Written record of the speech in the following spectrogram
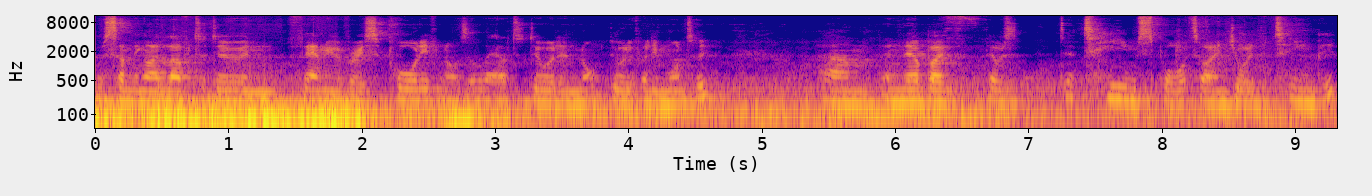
was something I loved to do, and family were very supportive, and I was allowed to do it and not do it if I didn't want to. Um, and they're both there was team sport, so I enjoyed the team bit.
